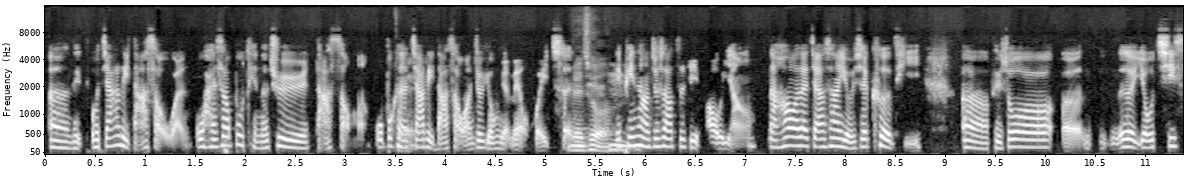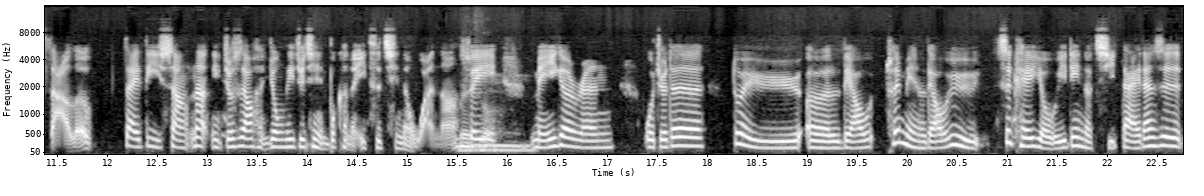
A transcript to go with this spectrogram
呃，你我家里打扫完，我还是要不停的去打扫嘛，我不可能家里打扫完就永远没有灰尘。没错，你平常就是要自己保养。然后再加上有一些课题，呃，比如说呃，那个油漆洒了在地上，那你就是要很用力去清，你不可能一次清得完啊。所以每一个人，我觉得对于呃疗催眠疗愈是可以有一定的期待，但是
